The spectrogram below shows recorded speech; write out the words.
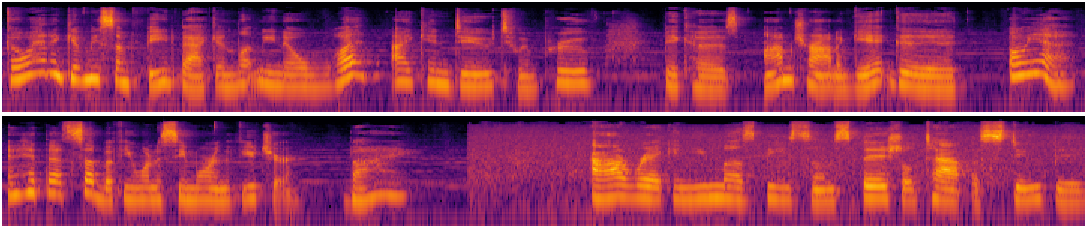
go ahead and give me some feedback and let me know what I can do to improve because I'm trying to get good. Oh yeah, and hit that sub if you want to see more in the future. Bye. I reckon you must be some special type of stupid.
